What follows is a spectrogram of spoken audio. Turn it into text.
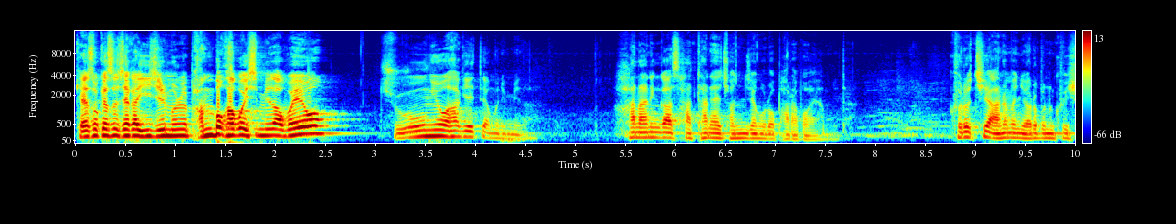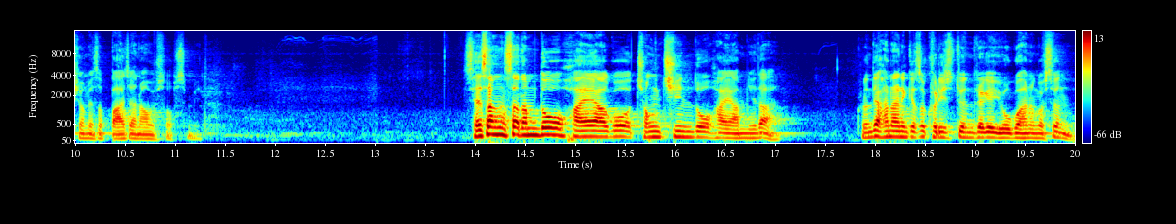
계속해서 제가 이 질문을 반복하고 있습니다. 왜요? 중요하기 때문입니다. 하나님과 사탄의 전쟁으로 바라봐야 합니다. 그렇지 않으면 여러분은 그 시험에서 빠져나올 수 없습니다. 세상 사람도 화해하고 정치인도 화해합니다. 그런데 하나님께서 그리스도인들에게 요구하는 것은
